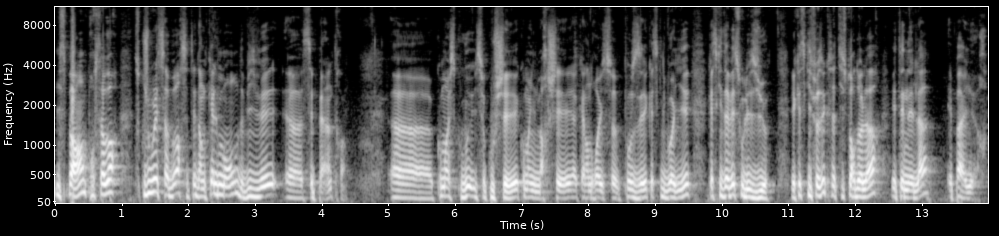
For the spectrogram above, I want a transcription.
Ispahan pour savoir, ce que je voulais savoir, c'était dans quel monde vivaient euh, ces peintres, Euh, comment qu'ils se couchaient, comment ils marchaient, à quel endroit ils se posaient, qu'est-ce qu'ils voyaient, qu'est-ce qu'ils avaient sous les yeux, et qu'est-ce qui faisait que cette histoire de l'art était née là et pas ailleurs.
